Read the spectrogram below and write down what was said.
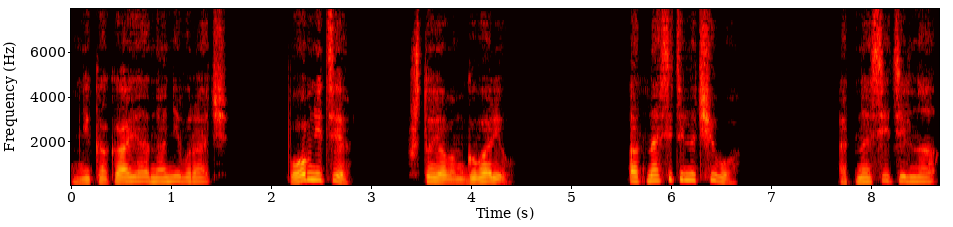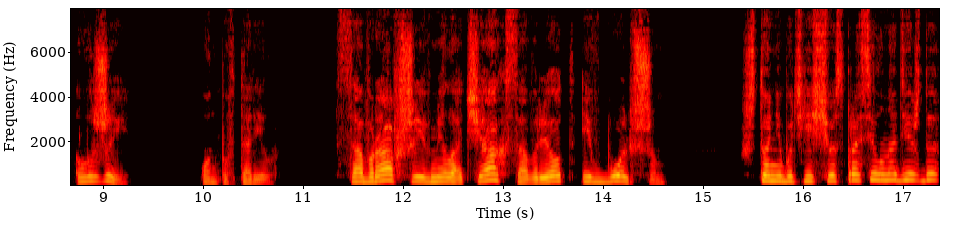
никакая она не врач. Помните, что я вам говорил? Относительно чего? Относительно лжи, он повторил. Совравший в мелочах соврет и в большем. Что-нибудь еще спросила Надежда?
